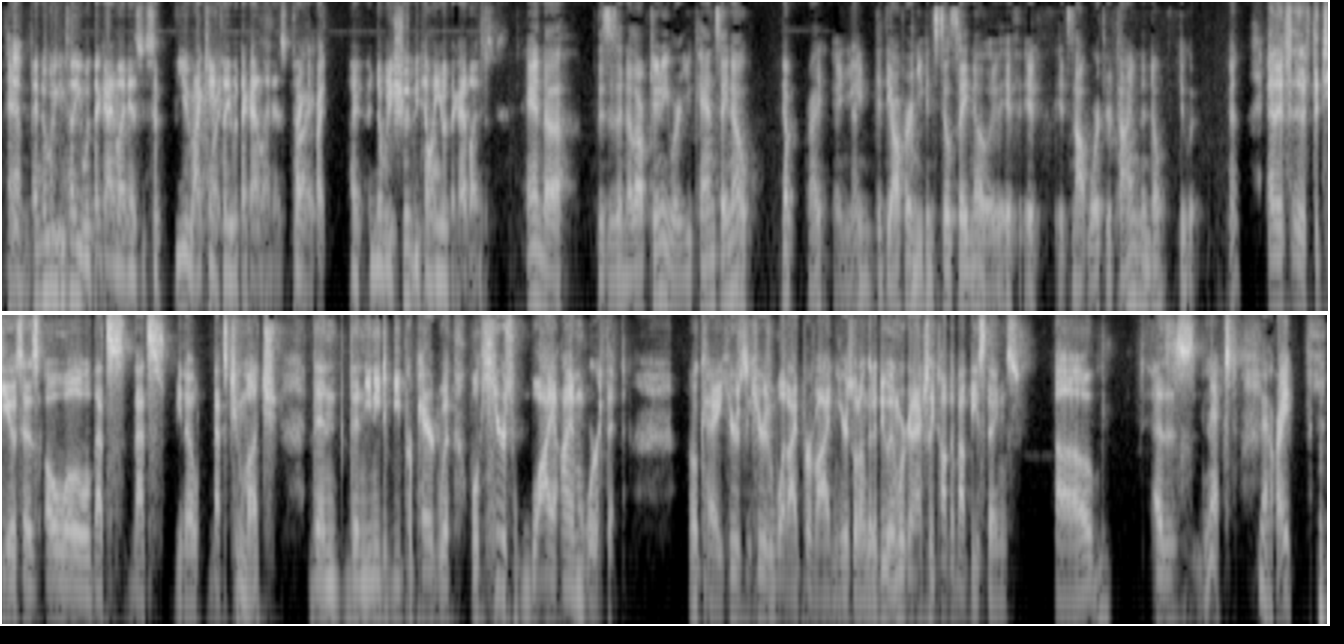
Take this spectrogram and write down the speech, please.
And and nobody can tell you what that guideline is except you. I can't Right. tell you what that guideline is. Fact, right. Right. I, nobody should be telling you what that guideline is. And uh, this is another opportunity where you can say no. Yep. Right, and you Yeah. can get the offer, and you can still say no if if it's not worth your time. Then don't do it. Yeah. And if if the TO says, "Oh well, that's that's you know that's too much," then then you need to be prepared with, "Well, here's why I'm worth it." Okay, here's here's what I provide, and here's what I'm going to do, and we're going to actually talk about these things uh, as next, Now, right?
